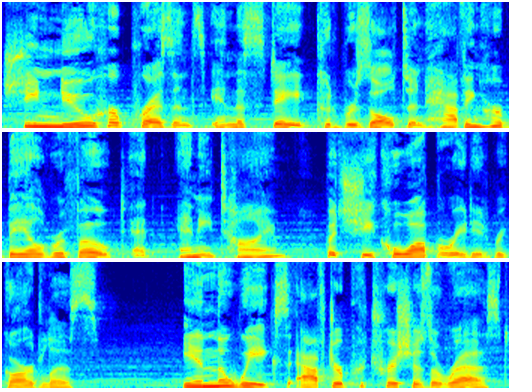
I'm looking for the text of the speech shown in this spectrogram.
She knew her presence in the state could result in having her bail revoked at any time, but she cooperated regardless. In the weeks after Patricia's arrest,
